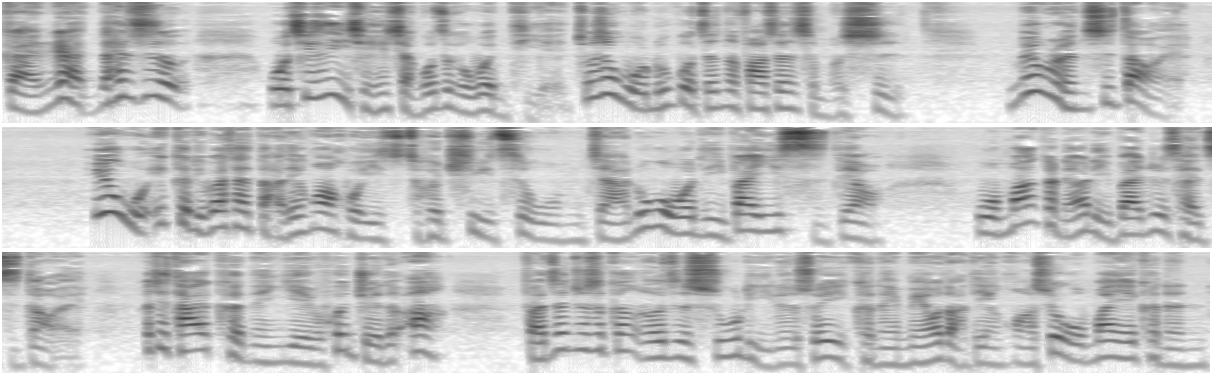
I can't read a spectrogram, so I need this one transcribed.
感染，但是我其实以前也想过这个问题，就是我如果真的发生什么事，没有人知道，诶，因为我一个礼拜才打电话回回去一次我们家，如果我礼拜一死掉，我妈可能要礼拜日才知道，诶，而且她可能也会觉得啊，反正就是跟儿子疏离了，所以可能也没有打电话，所以我妈也可能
